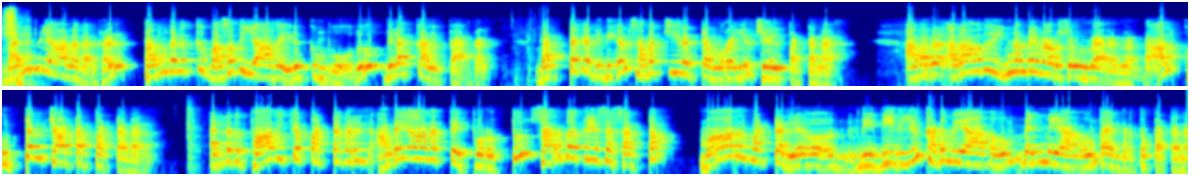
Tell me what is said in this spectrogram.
வலிமையானவர்கள் தங்களுக்கு வசதியாக இருக்கும் போது விலக்கு அளிப்பார்கள். வர்த்தக விதிகள் சமச்சீரற்ற முறையில் செயல்பட்டன. அவர்கள் அதாவது இன்னொன்றையும் அவர் சொல்கிறார் என்னென்றால் குற்றம் சாட்டப்பட்டவர் அல்லது பாதிக்கப்பட்டவரின் அடையாளத்தை பொறுத்து சர்வதேச சட்டம் மாறுபட்ட வீதியில் கடுமையாகவும் மென்மையாகவும் பயன்படுத்தப்பட்டன.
